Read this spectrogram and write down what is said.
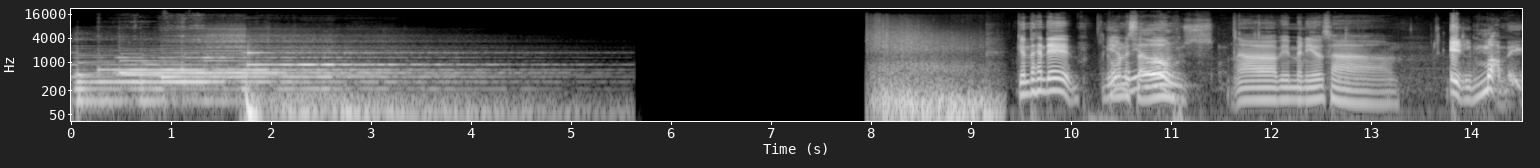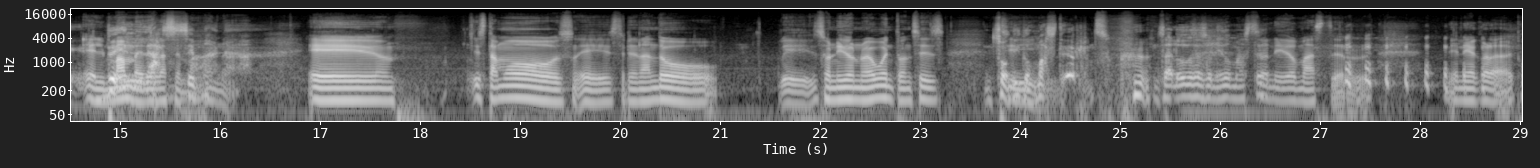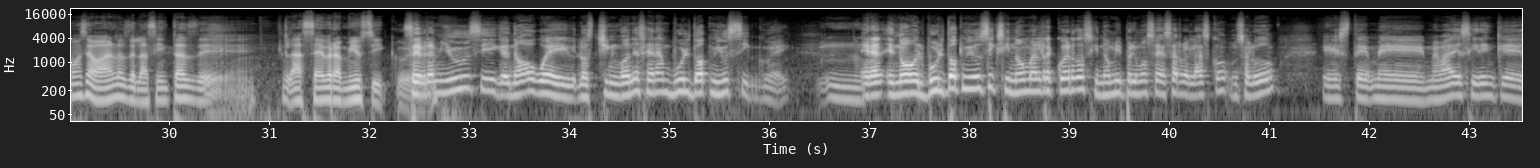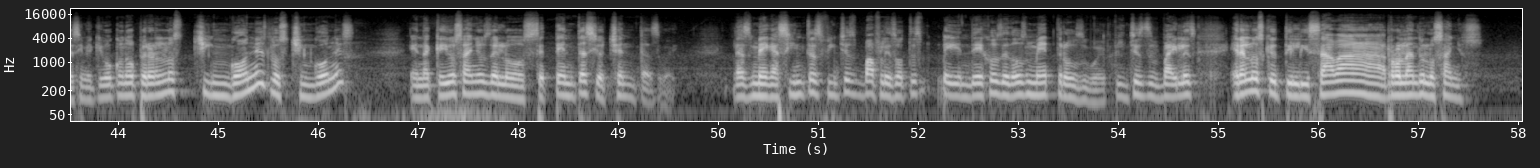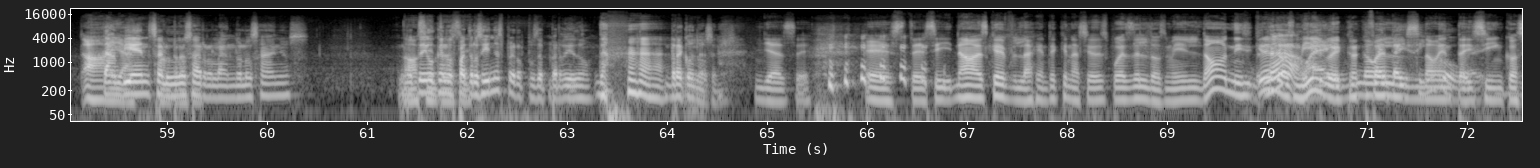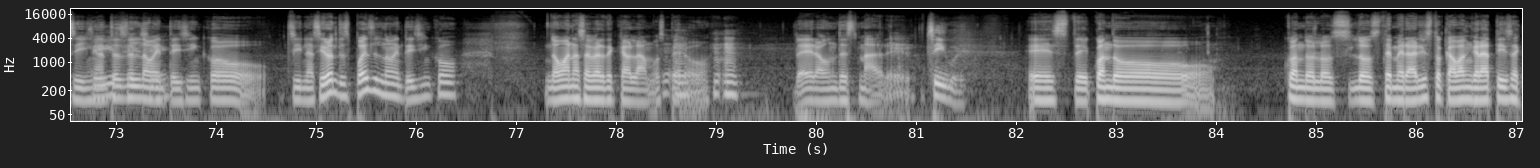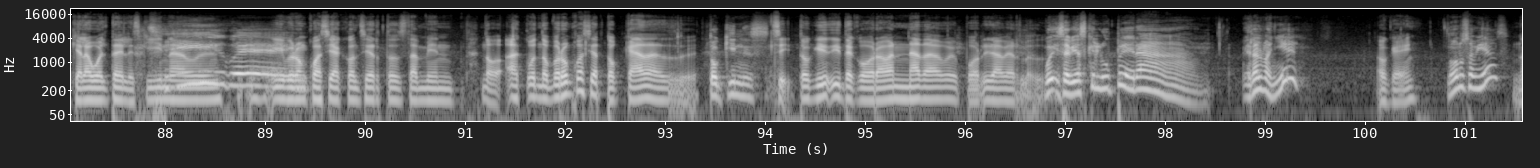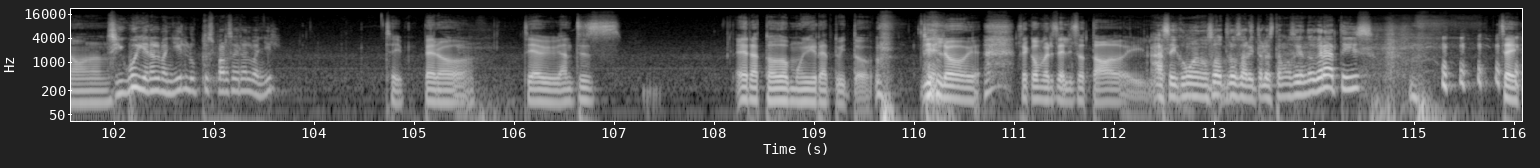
¿Qué onda, gente? ¿Cómo han estado? Ah, bienvenidos a El mame. el de mame de la la semana. Eh, estamos eh, estrenando eh, sonido nuevo, entonces Sonido Sí. Master. Saludos a Sonido Master. sonido master. Ya ni acordaba. ¿Cómo se llamaban los de las cintas de la Zebra Music? güey? Zebra Music. No, güey. Los chingones eran Bulldog Music, güey. Mm, Eran, eh, no, el Bulldog Music, si no mal recuerdo, si no mi primo César Velasco, un saludo, este, me, me va a decir en que si me equivoco o no, pero eran los chingones, los chingones, en aquellos años de los 70s y 80s, güey. Las megacintas, pinches baflesotes pendejos de dos metros, güey. Pinches bailes. Eran los que utilizaba Rolando Los Años. ah, También saludos a. Rolando Los Años. No, No, te digo sí, que nos sí. patrocines, pero pues de perdido. Reconocen. Ya sé. Este, sí, no, es que la gente que nació después del 2000, no, ni siquiera el No, 2000, güey, creo que fue el 95, güey. 95, sí, Sí, antes del sí. 95, si nacieron después del 95, no van a saber de qué hablamos, pero Mm, mm, mm. Era un desmadre. Sí, güey. Este, cuando cuando los, los temerarios tocaban gratis aquí a la vuelta de la esquina, Sí, güey. Y Bronco hacía conciertos también. No, ah, cuando Bronco hacía tocadas, güey. Toquines. Sí, toqui- y te cobraban nada, güey, por ir a verlos. Güey, ¿sabías que Lupe era. era albañil? Ok. ¿No lo sabías? No, no, no. Sí, güey, era albañil. Lupe Esparza era albañil. Sí, pero sí, antes era todo muy gratuito. Y luego se comercializó todo. Y, Así como nosotros ahorita lo estamos haciendo gratis. sí,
